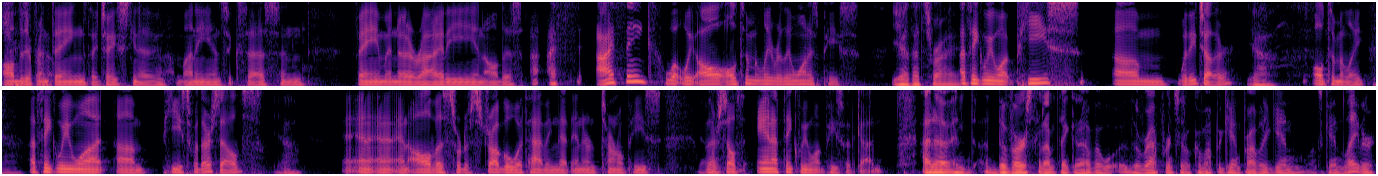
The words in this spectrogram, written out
all the different that. things. They chase, you know, money and success and fame and notoriety and all this. I I, th- I think what we all ultimately really want is peace. Yeah, that's right. I think we want peace um, with each other yeah. ultimately. I think we want um, peace with ourselves, Yeah. And, and, and all of us sort of struggle with having that internal peace with ourselves. And I think we want peace with God. I know, and the verse that I'm thinking of, the reference that'll come up again, probably again, once again later.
